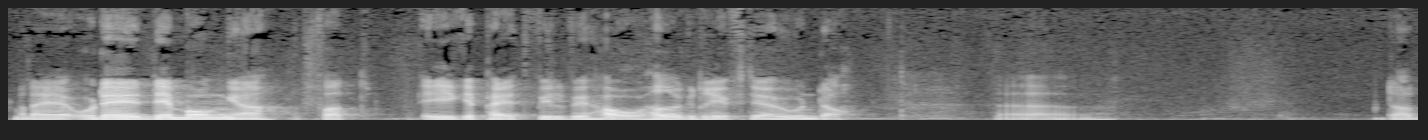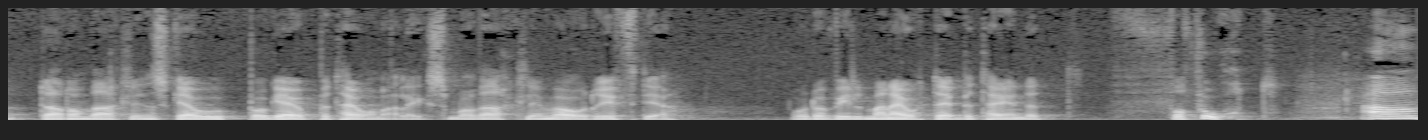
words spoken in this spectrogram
Men det är, och det är, det är många, för att i IGP vill vi ha högdriftiga hundar. Eh, där, där de verkligen ska upp och gå på tårna liksom och verkligen vara driftiga. Och då vill man åt det beteendet för fort. Ja,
